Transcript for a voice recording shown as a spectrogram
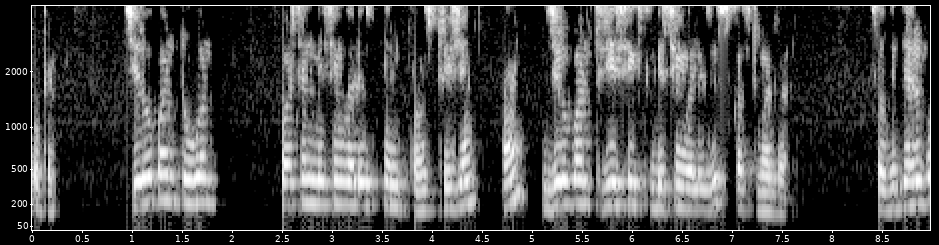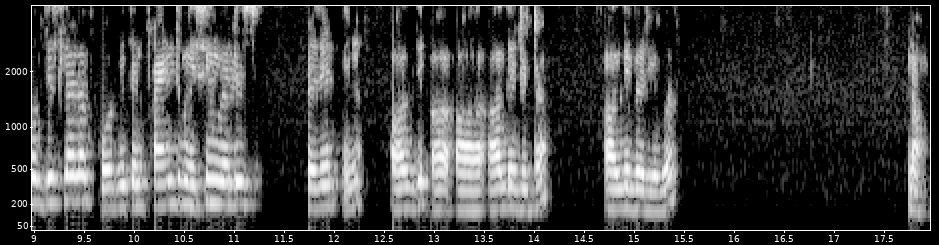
okay. 0.21% missing values in first region and 0.36 missing values is customer value. So with the help of this line of code we can find the missing values present in all the uh, uh, all the data all the variable. Now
